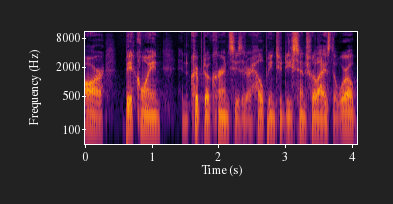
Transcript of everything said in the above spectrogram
are Bitcoin and cryptocurrencies that are helping to decentralize the world.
